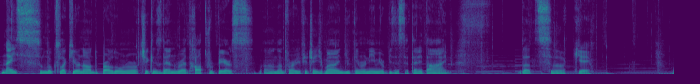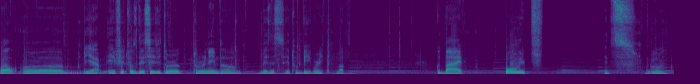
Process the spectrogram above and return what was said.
Nice! Looks like you're now the proud owner of Chicken's Den Red Hot Repairs. Uh, not worry, if you change your mind, you can rename your business at any time. That's okay. Well, uh, yeah, if it was this easy to, to rename the business, it would be great, but... Goodbye. Holy... It's glowing.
